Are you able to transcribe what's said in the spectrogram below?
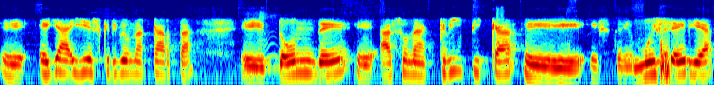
Eh, ella ahí escribe una carta eh, donde eh, hace una crítica eh, este, muy seria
